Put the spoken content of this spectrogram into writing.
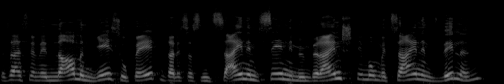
Das heißt, wenn wir im Namen Jesu beten, dann ist das in seinem Sinn, in Übereinstimmung mit seinem Willen.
